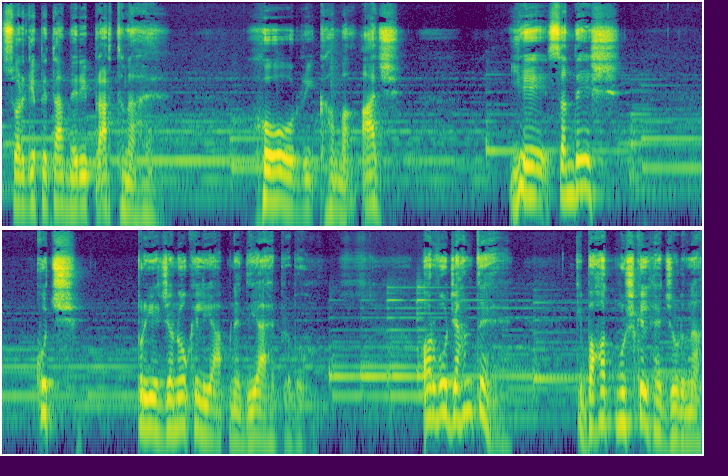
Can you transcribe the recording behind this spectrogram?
स्वर्गीय पिता, मेरी प्रार्थना है, हो रिखमा आज ये संदेश कुछ प्रियजनों के लिए आपने दिया है प्रभु। और वो जानते हैं कि बहुत मुश्किल है जुड़ना,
